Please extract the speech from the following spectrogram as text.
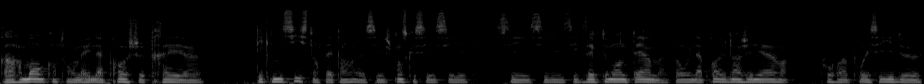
rarement quand on a une approche très techniciste, en fait. Hein. Je pense que c'est exactement le terme, enfin, une approche d'ingénieur pour, pour essayer de,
